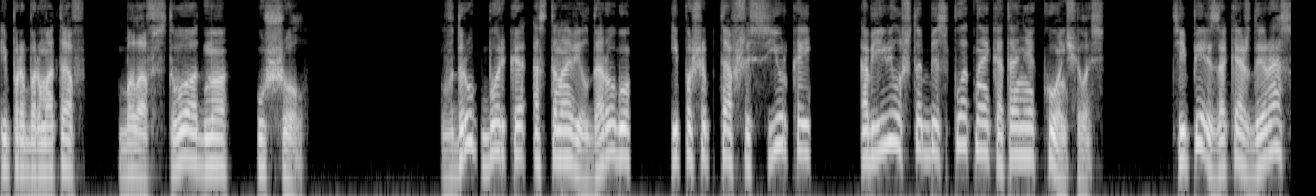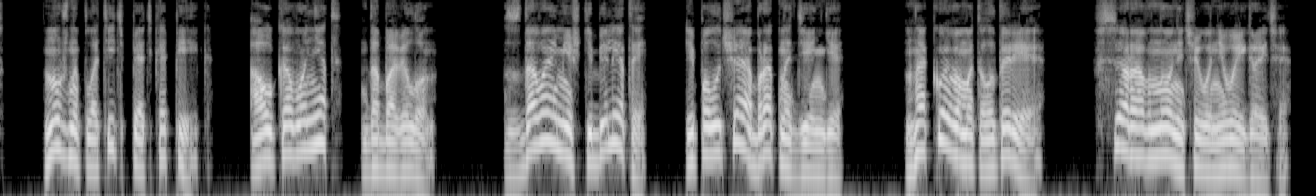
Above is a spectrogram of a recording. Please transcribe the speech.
и, пробормотав «баловство одно», ушел. Вдруг Борька остановил дорогу и, пошептавшись с Юркой, объявил, что бесплатное катание кончилось. Теперь за каждый раз нужно платить пять копеек. А у кого нет, — добавил он, — сдавай Мишке билеты и получай обратно деньги. На кой вам эта лотерея? Все равно ничего не выиграете.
